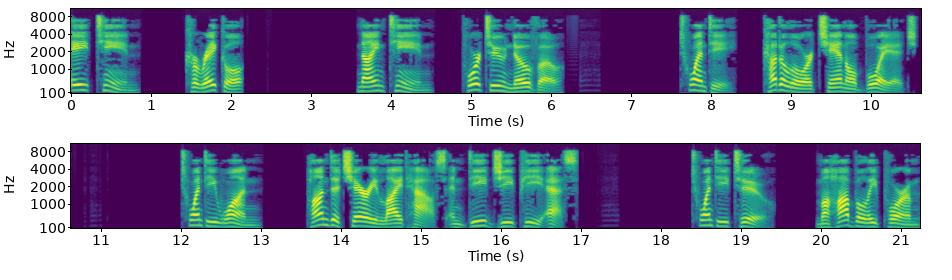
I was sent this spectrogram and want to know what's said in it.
18 Karaikal 19 Porto Novo 20 Cuddalore Channel Voyage 21 Pondicherry Lighthouse and DGPS 22 Mahabalipuram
